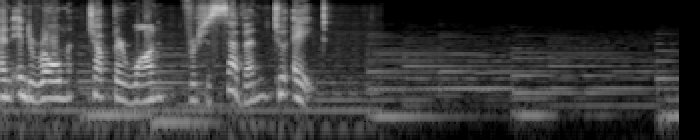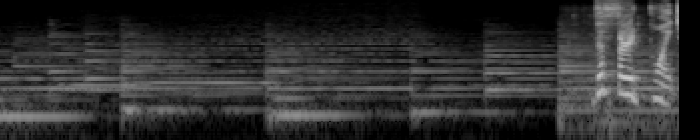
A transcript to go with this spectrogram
and in Rome chapter 1 verses 7 to 8. The third point,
